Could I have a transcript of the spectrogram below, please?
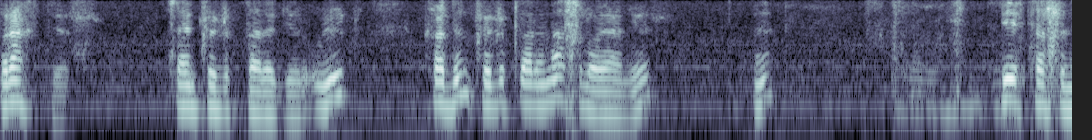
bırak diyor. Sen çocukları diyor uyut. Kadın çocukları nasıl oyalıyor? He? Bir tasın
